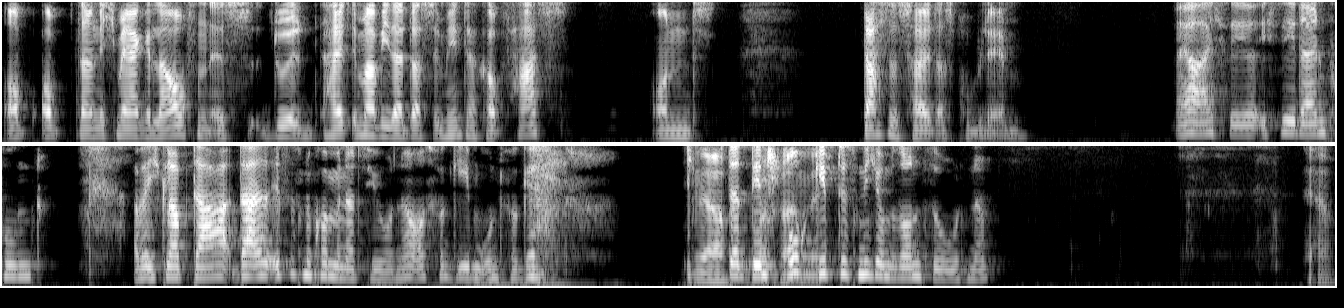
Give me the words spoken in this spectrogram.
ob, ob da nicht mehr gelaufen ist, du halt immer wieder das im Hinterkopf hast. Und das ist halt das Problem. Ja, ich sehe, ich sehe deinen Punkt. Aber ich glaube, da, da ist es eine Kombination, ne, aus Vergeben und Vergessen. Ja, Da, den Spruch gibt es nicht umsonst so, ne? Ja.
